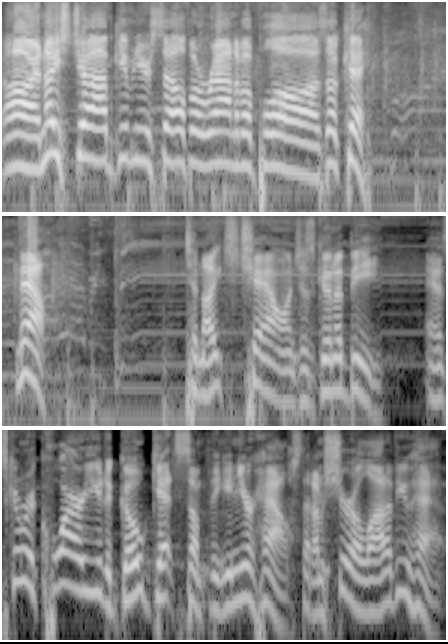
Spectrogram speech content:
All right, nice job giving yourself a round of applause. Okay. Now, tonight's challenge is going to be, and it's going to require you to go get something in your house that I'm sure a lot of you have.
